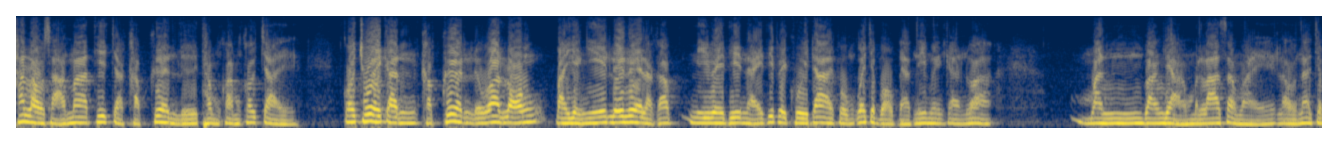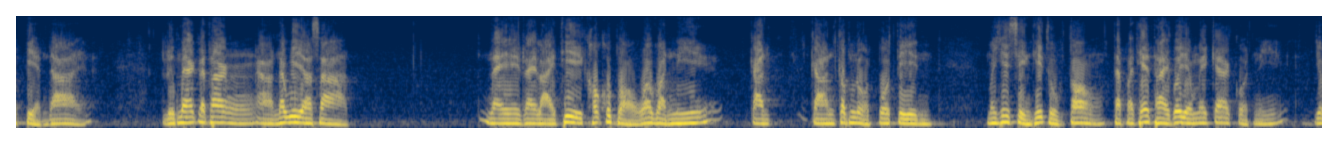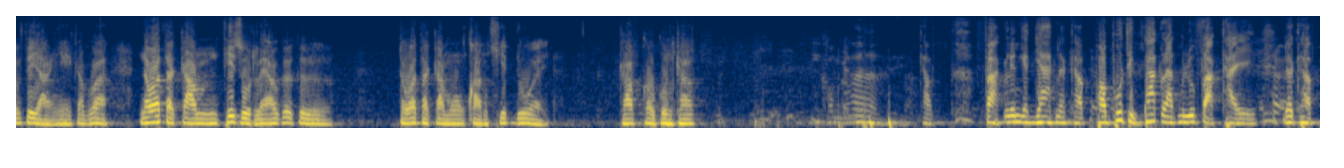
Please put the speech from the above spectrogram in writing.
ถ้าเราสามารถที่จะขับเคลื่อนหรือทำความเข้าใจ ก็ช่วยกันขับเคลื่อนหรือว่าร้องไปอย่างนี้เรื่อยๆแหละครับ มีเวทีไหนที่ไปคุยได้ ผมก็จะบอกแบบนี้เหมือนกันว่า มันบางอย่างมันล้าสมัยเราน่าจะเปลี่ยนได้ หรือแม้กระทั่งนักวิทยาศาสตร์ ในหลาย ๆ ที่เขาก็บอกว่าวันนี้การการกำหนดโปรตีนไม่ใช่สิ่งที่ถูกต้อง แต่ประเทศไทยก็ยังไม่แก้กฎนี้ ยกตัวอย่างนี้ครับว่า นวัตกรรมที่สุดแล้วก็คือ นวัตกรรมของความคิดด้วย ครับขอบคุณครับครับ ฝากเรื่องยากๆนะครับ พอพูดถึงภาครัฐไม่รู้ฝากใครนะครับ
